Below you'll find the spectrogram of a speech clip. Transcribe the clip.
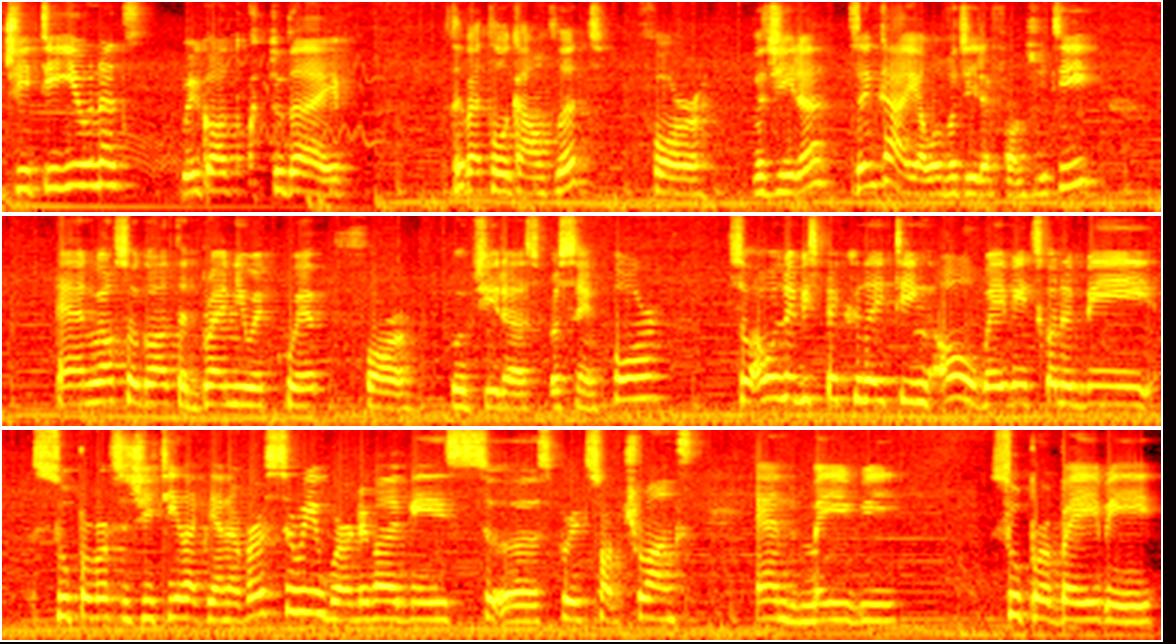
GT units. We got today the Battle Gauntlet for Vegeta, Zenkai Yellow Vegeta from GT, and we also got a brand new equip for Vegeta Super Saiyan 4 so I was maybe speculating, oh, maybe it's gonna be Super versus GT like the anniversary, where they're gonna be uh, Spirit Sword Trunks and maybe Super Baby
